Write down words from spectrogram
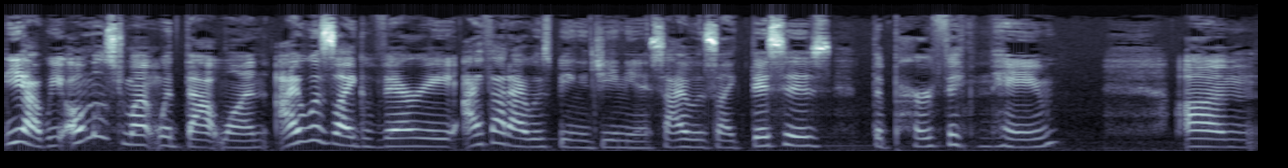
yeah, we almost went with that one. I was like very I thought I was being a genius. I was like this is the perfect name. Um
